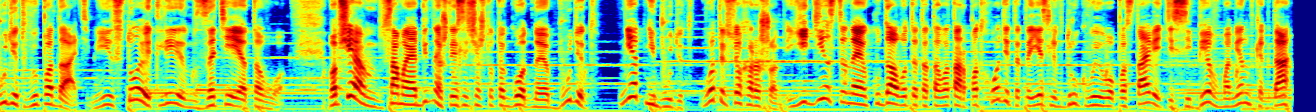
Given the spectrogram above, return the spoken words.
будет выпадать. И стоит ли затея того. Вообще, самое обидное, что если сейчас что-то годное будет, нет, не будет. Вот и все хорошо. Единственное, куда вот этот аватар подходит, это если вдруг вы его поставите себе в момент, когда,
